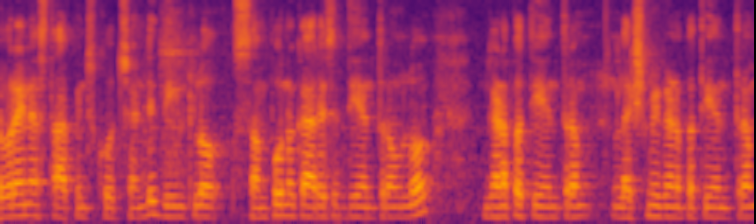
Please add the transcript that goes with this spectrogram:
ఎవరైనా స్థాపించుకోవచ్చు అండి దీంట్లో సంపూర్ణ కార్యసిద్ధి యంత్రంలో గణపతి యంత్రం లక్ష్మీ గణపతి యంత్రం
